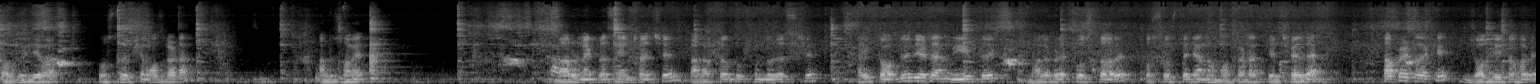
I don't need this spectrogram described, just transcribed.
টক দই দিয়ে কষতে হচ্ছে মশলাটা, আলু সমেত। দারুণ একটা সেন্ট আছে কালারটাও খুব সুন্দর এসছে। আর এই টক দই দিয়ে এটা মিনিট ভালো করে কষতে হবে, কষতে কষতে যেন মশলাটা তেল ছেড়ে দেয় তারপরে এটাকে জল দিতে হবে।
